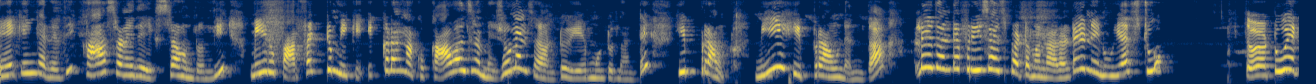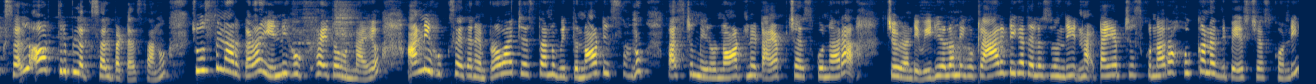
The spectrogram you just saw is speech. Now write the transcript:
మేకింగ్ అనేది కాస్ట్ అనేది ఎక్స్ట్రా ఉంటుంది. మీరు పర్ఫెక్ట్ మీకు ఇక్కడ నాకు కావాల్సిన మెజర్మెంట్స్ అంటూ ఏముంటుందంటే హిప్ రౌండ్. మీ హిప్ రౌండ్ ఎంత? లేదంటే ఫ్రీ సైజ్ పెట్టమన్నారంటే నేను S to two XL or triple XL పెట్టేస్తాను. చూస్తున్నారు కదా ఎన్ని హుక్స్ అయితే ఉన్నాయో అన్ని హుక్స్ అయితే నేను ప్రొవైడ్ చేస్తాను. విత్ నాట్ ఇస్తాను. ఫస్ట్ మీరు నాట్ని టైప్ చేసుకున్నారా? చూడండి వీడియోలో మీకు క్లారిటీగా తెలుస్తుంది. టైప్ చేసుకున్నారా? హుక్ అనేది పేస్ట్ చేసుకోండి.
